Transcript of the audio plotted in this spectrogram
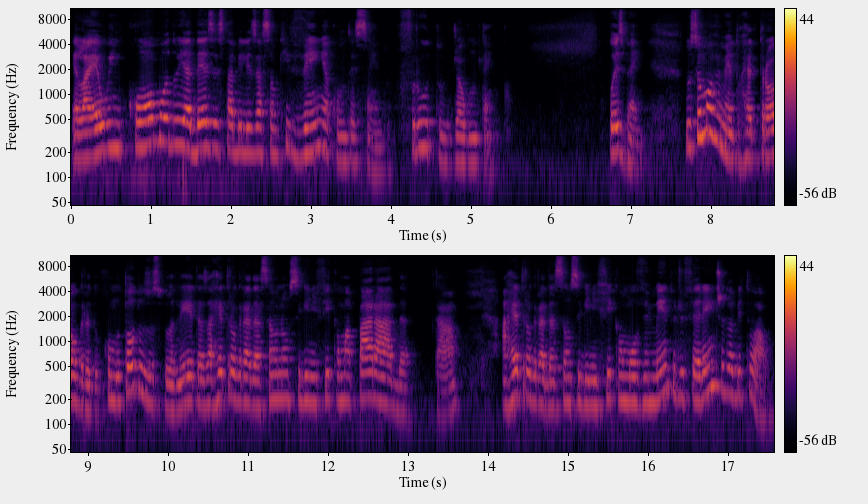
Ela é o incômodo e a desestabilização que vem acontecendo, fruto de algum tempo. Pois bem, no seu movimento retrógrado, como todos os planetas, a retrogradação não significa uma parada, tá? A retrogradação significa um movimento diferente do habitual.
